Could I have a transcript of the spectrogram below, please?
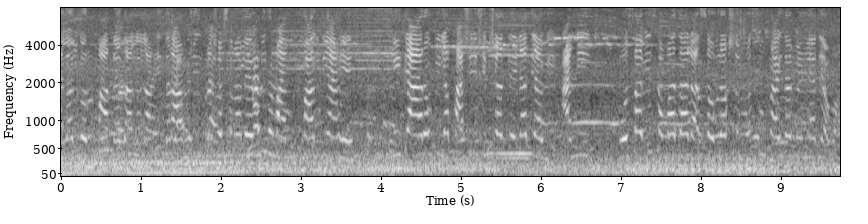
हलाल करून मारण्यात आलेला आहे. तर आमची प्रशासनाला एवढीच मागणी आहे की त्या आरोपीला फाशी शिक्षा देण्यात यावी आणि गोसावी समाजाला संरक्षण व सुकायदा मिळण्यात यावा.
